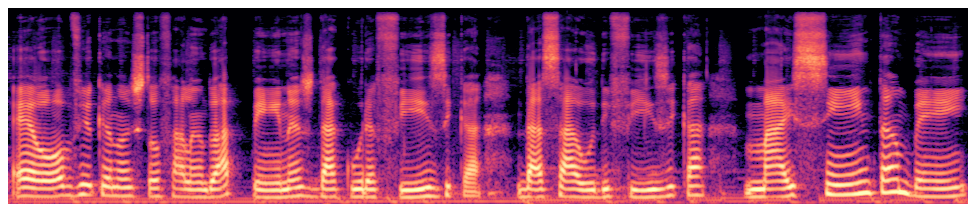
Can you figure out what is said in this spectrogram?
é óbvio que eu não estou falando apenas da cura física, da saúde física, mas sim também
